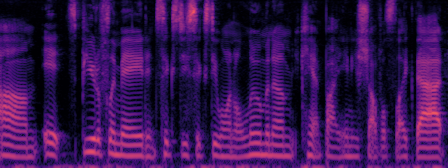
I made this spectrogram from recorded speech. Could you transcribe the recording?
Um, it's beautifully made in 6061 aluminum. You can't buy any shovels like that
